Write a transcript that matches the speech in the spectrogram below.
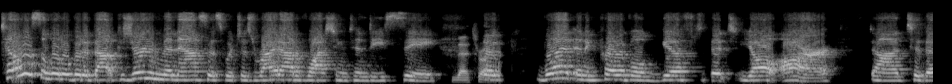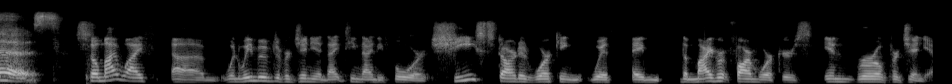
Tell us a little bit about because you're in Manassas, which is right out of Washington D.C. That's right. So what an incredible gift that y'all are uh, to those. So my wife, um, when we moved to Virginia in 1994, she started working with a the migrant farm workers in rural Virginia,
